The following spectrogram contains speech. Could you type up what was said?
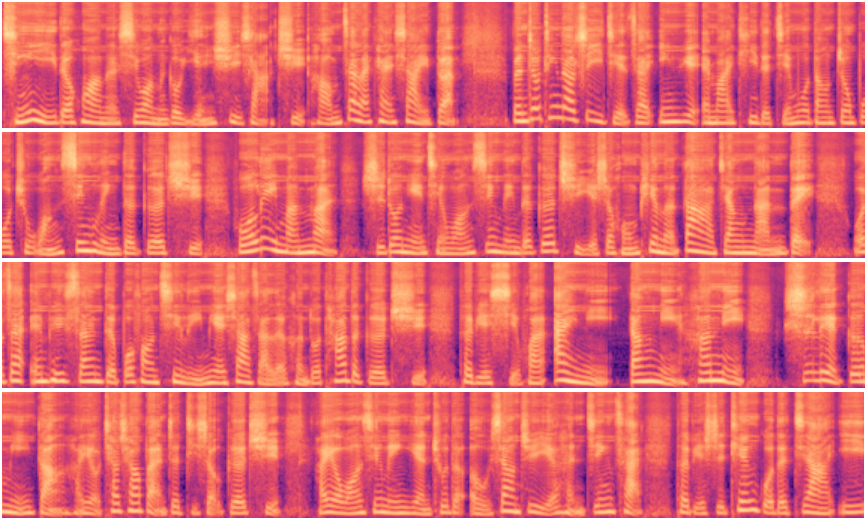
情谊的话呢，希望能够延续下去。好，我们再来看下一段。本周听到志毅姐在音乐 MIT 的节目当中播出王心凌的歌曲，活力满满。十多年前，王心凌的歌曲也是红遍了大江南北。我在 MP3 的播放器里面下载了很多她的歌曲，特别喜欢《爱你》。当你 Honey 失恋歌迷党，还有跷跷板这几首歌曲，还有王心凌演出的偶像剧也很精彩，特别是《天国的嫁衣》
